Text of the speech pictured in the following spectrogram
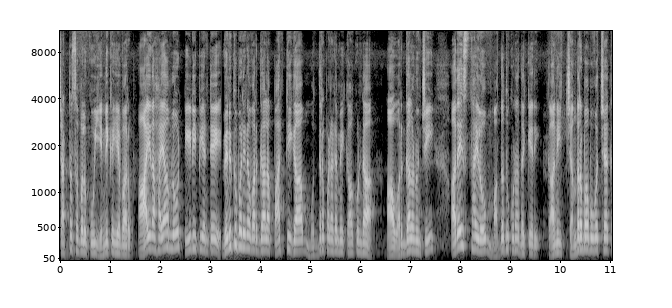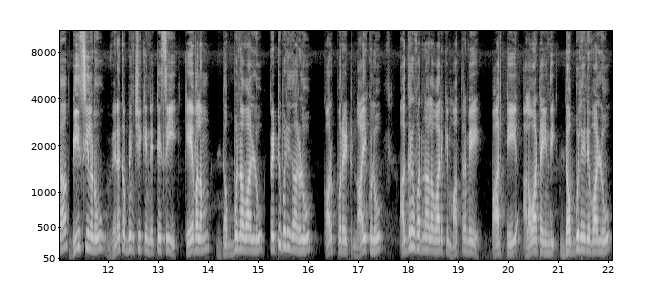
చట్టసభలకు ఎన్నికయ్యేవారు. ఆయన హయాంలో టీడీపీ అంటే వెనుకబడిన వర్గాల పార్టీగా ముద్రపడడమే కాకుండా ఆ వర్గాల నుంచి అదే స్థాయిలో మద్దతు కూడా దక్కేది. కానీ చంద్రబాబు వచ్చాక బీసీలను వెనక బెంచీకి నెట్టేసి కేవలం డబ్బున్న వాళ్ళు పెట్టుబడిదారులు కార్పొరేట్ నాయకులు అగ్రవర్ణాల వారికి మాత్రమే పార్టీ అలవాటైంది. డబ్బు లేని వాళ్ళు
